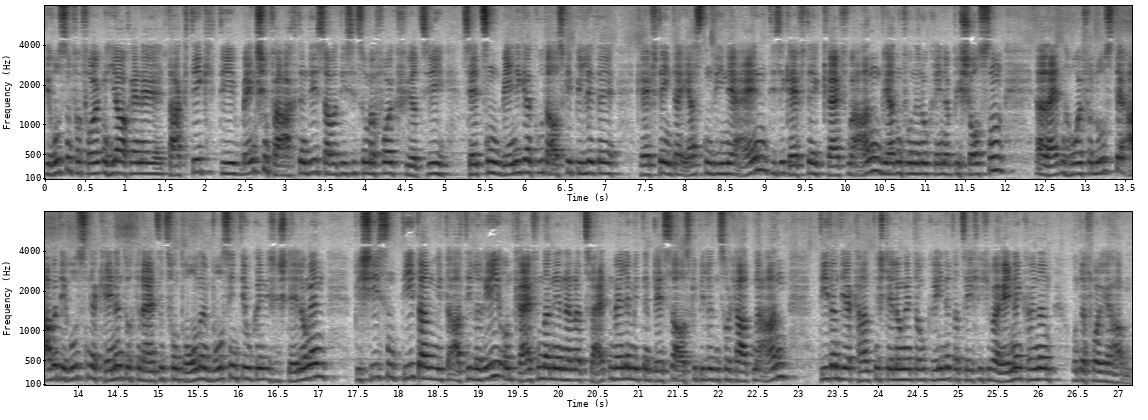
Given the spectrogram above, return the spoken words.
Die Russen verfolgen hier auch eine Taktik, die menschenverachtend ist, aber die sie zum Erfolg führt. Sie setzen weniger gut ausgebildete Kräfte in der ersten Linie ein. Diese Kräfte greifen an, werden von den Ukrainern beschossen, erleiden hohe Verluste, aber die Russen erkennen durch den Einsatz von Drohnen, wo sind die ukrainischen Stellungen, beschießen die dann mit Artillerie und greifen dann in einer zweiten Welle mit den besser ausgebildeten Soldaten an, die dann die erkannten Stellungen der Ukraine tatsächlich überrennen können und Erfolge haben.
